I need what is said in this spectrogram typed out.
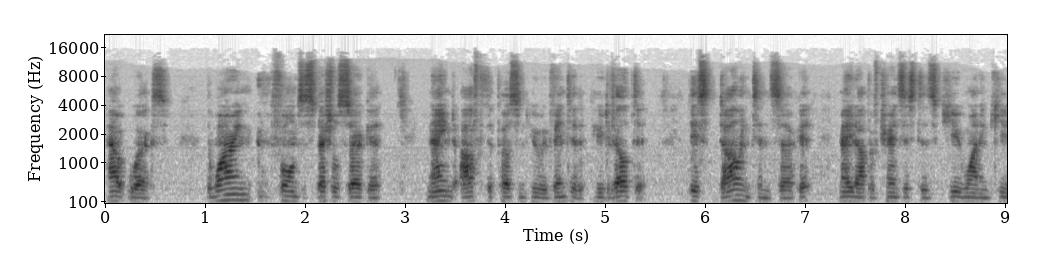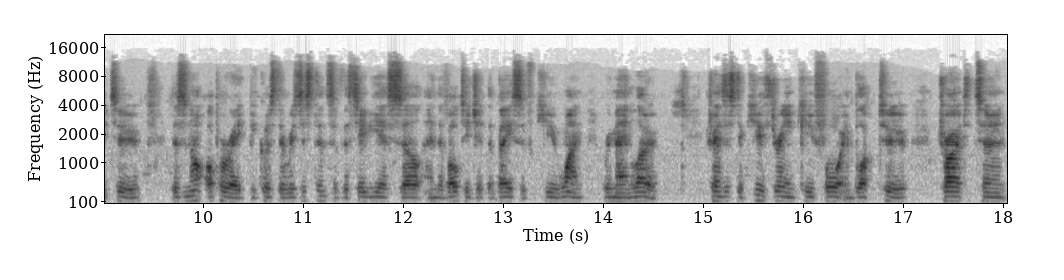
How it works. The wiring forms a special circuit named after the person who invented it, who developed it. This Darlington circuit, made up of transistors Q1 and Q2, does not operate because the resistance of the CDS cell and the voltage at the base of Q1 remain low. Transistor Q3 and Q4 in block 2 try to turn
